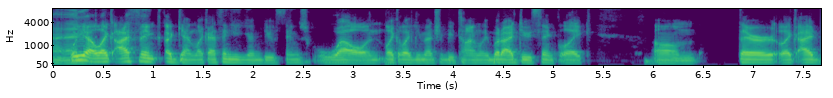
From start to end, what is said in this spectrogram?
And... Well, yeah, like I think again, like I think he can do things well, and like like you mentioned, be timely. But I do think like um there like I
